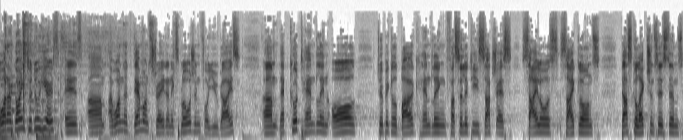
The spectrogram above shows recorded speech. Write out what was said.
So what I'm going to do here is, is um, I want to demonstrate an explosion for you guys um, that could handle in all typical bulk handling facilities such as silos, cyclones, dust collection systems,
